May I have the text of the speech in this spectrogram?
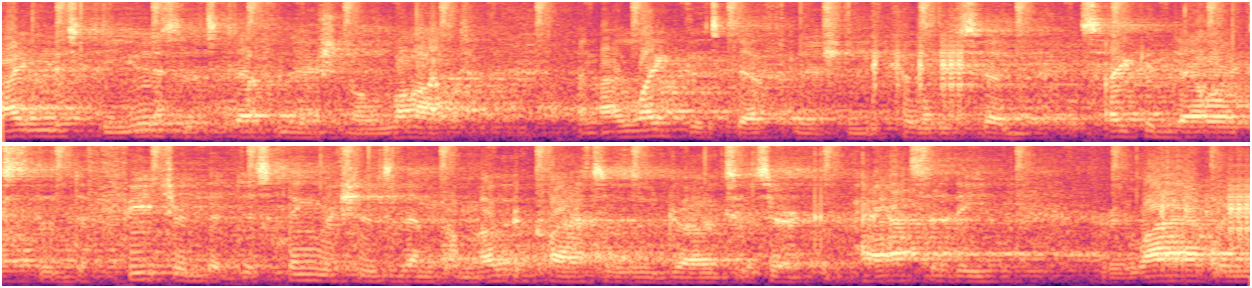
I used to use this definition a lot, and I like this definition because he said psychedelics, the, the feature that distinguishes them from other classes of drugs is their capacity reliably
